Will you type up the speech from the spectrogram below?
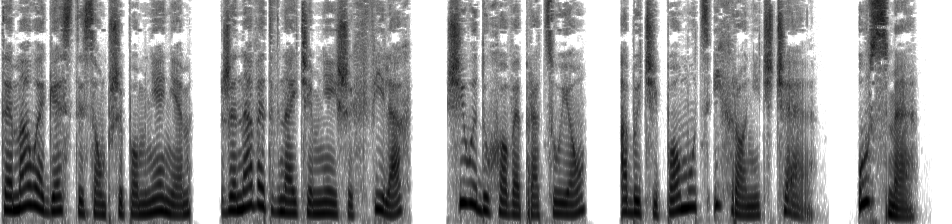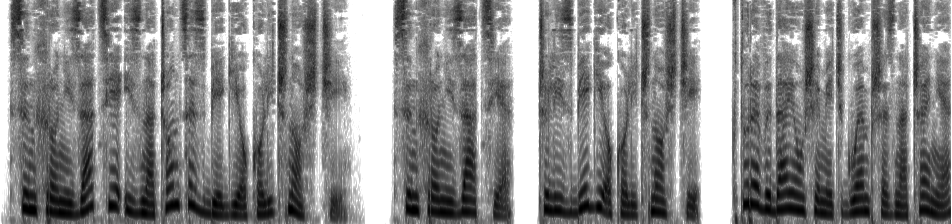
Te małe gesty są przypomnieniem, że nawet w najciemniejszych chwilach siły duchowe pracują, aby ci pomóc i chronić cię. Ósme. Synchronizacje i znaczące zbiegi okoliczności. Synchronizacje, czyli zbiegi okoliczności, które wydają się mieć głębsze znaczenie,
